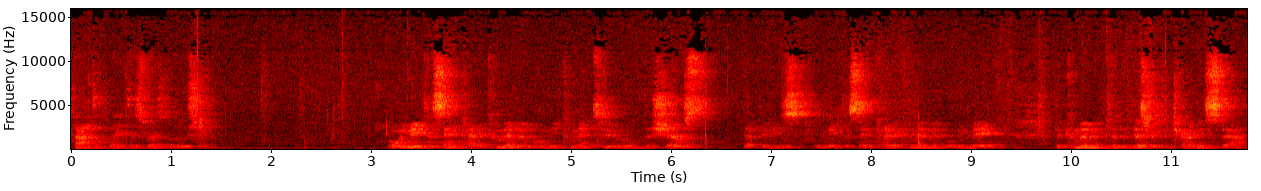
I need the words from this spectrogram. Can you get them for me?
contemplate this resolution. But we make the same kind of commitment when we commit to the sheriff's deputies. We make the same kind of commitment when we make the commitment to the district attorney's staff.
